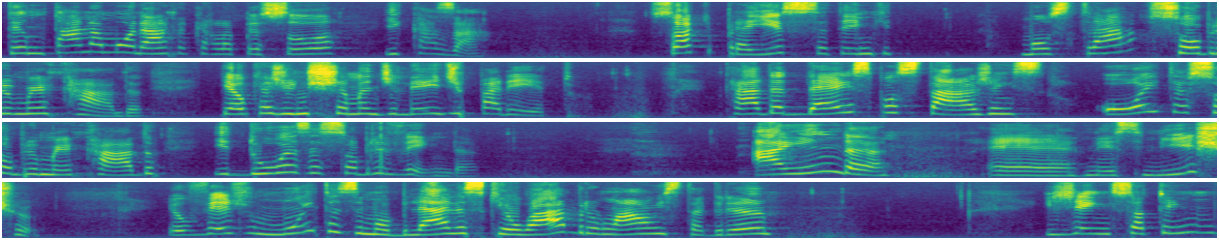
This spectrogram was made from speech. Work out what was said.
tentar namorar com aquela pessoa e casar. Só que para isso você tem que mostrar sobre o mercado, que é o que a gente chama de lei de Pareto. Cada 10 postagens, 8 é sobre o mercado e duas é sobre venda. Ainda é, nesse nicho, eu vejo muitas imobiliárias que eu abro lá o Instagram e, gente, só tem um,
